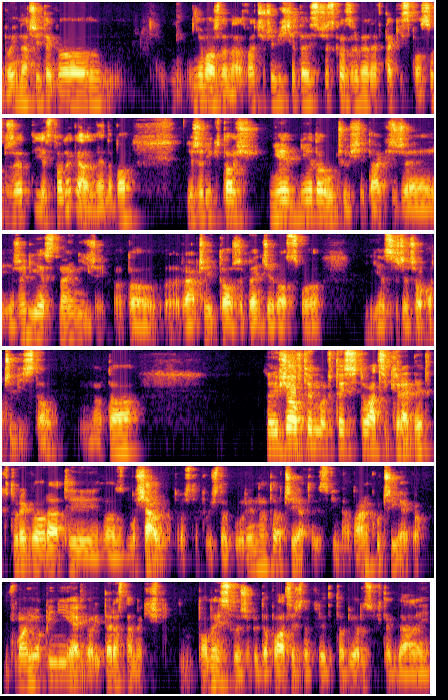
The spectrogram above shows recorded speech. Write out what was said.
bo inaczej tego nie można nazwać. Oczywiście to jest wszystko zrobione w taki sposób, że jest to legalne, no bo jeżeli ktoś nie, nie douczył się tak, że jeżeli jest najniżej, no to raczej to, że będzie rosło jest rzeczą oczywistą, no to no i wziął w, tym, w tej sytuacji kredyt, którego raty no, musiały po prostu pójść do góry, no to czyja to jest wina banku, czy jego? W mojej opinii jego. I teraz tam jakieś pomysły, żeby dopłacać do kredytobiorców i tak dalej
